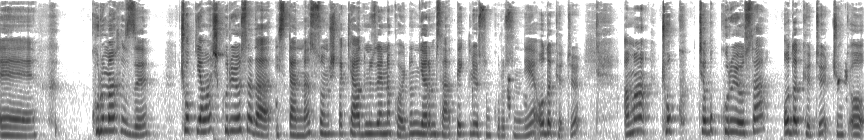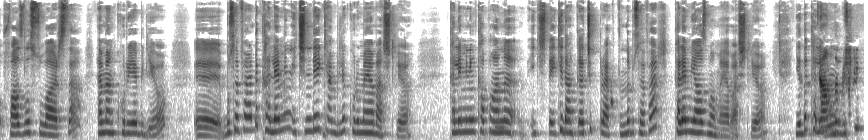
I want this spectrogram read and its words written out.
E, kuruma hızı çok yavaş kuruyorsa da istenmez. Sonuçta kağıdın üzerine koydun yarım saat bekliyorsun kurusun diye o da kötü. Ama çok çabuk kuruyorsa o da kötü. Çünkü o fazla su varsa hemen kuruyabiliyor. E, bu sefer de kalemin içindeyken bile kurumaya başlıyor kaleminin kapağını işte iki dakika açık bıraktığında bu sefer kalem yazmamaya başlıyor. Ya da kalem Canlı bir şey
